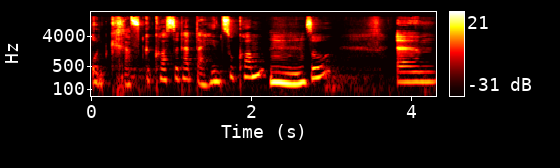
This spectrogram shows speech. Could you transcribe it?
und Kraft gekostet hat, da hinzukommen? Mhm. So. Ähm,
